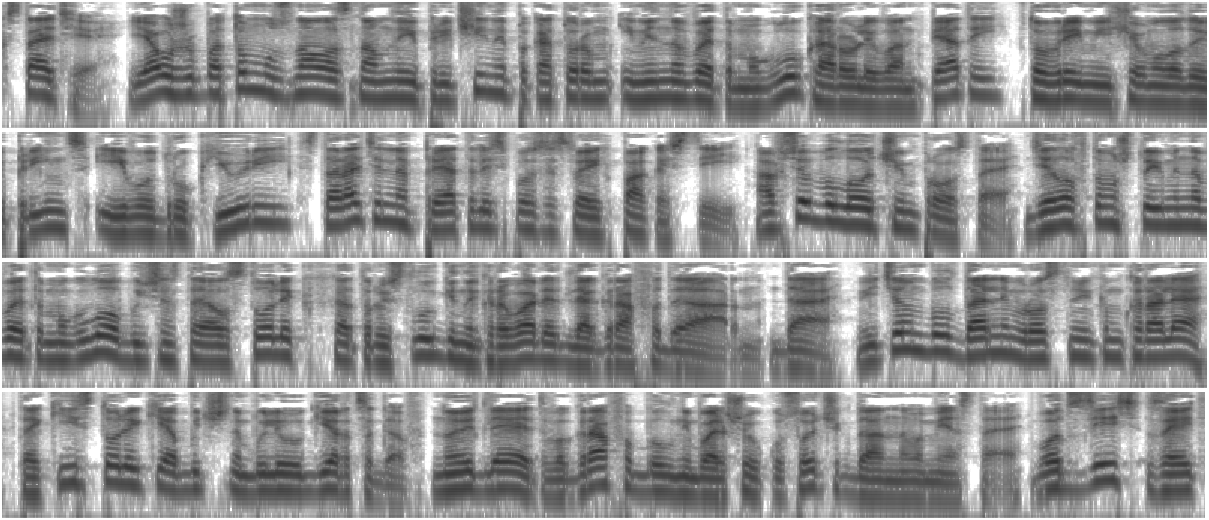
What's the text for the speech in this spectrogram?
Кстати, я уже потом узнал основные причины, по которым именно в этом углу король Иван V, в то время еще молодой принц и его друг Юрий, старательно прятались после своих пакостей. А все было очень просто. Дело в том, что именно в этом углу обычно стоял столик, который слуги накрывали для графа де Арн. Да, ведь он был дальним родственником короля. Такие столики обычно были у герцогов, но и для этого графа был небольшой кусочек данного места. Вот здесь, за этим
